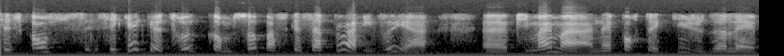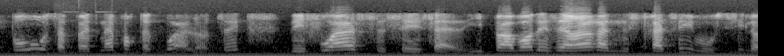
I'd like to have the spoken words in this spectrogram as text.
ce quelques trucs comme ça, parce que ça peut arriver, hein. Euh, puis même à, n'importe qui, je veux dire, l'impôt, ça peut être n'importe quoi, là, tu sais. Des fois, c'est, il peut y avoir des erreurs administratives aussi, là.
